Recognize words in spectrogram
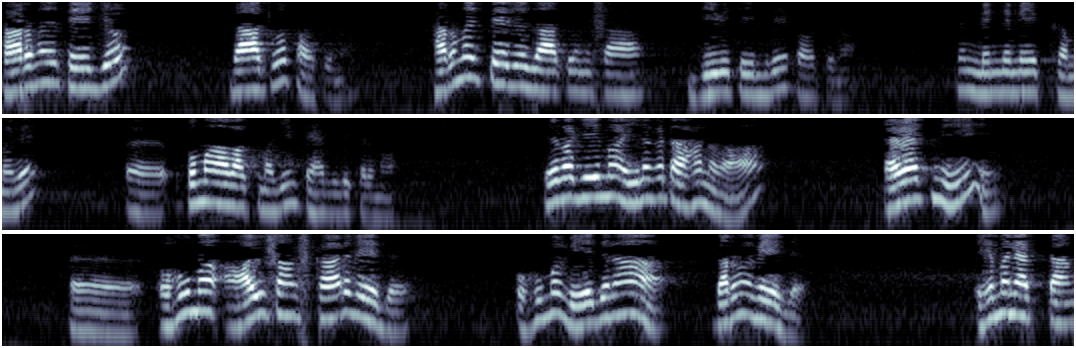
කර්මය තේජෝ ධාතුව පවතිනවා. කර්මජ තේජෝ ධාතුව නිසා ජීවිතේන්ද්‍රය පවතිනවා. දැන් මෙන්න මේ ක්‍රමවේ උපමාවක් මගින් පැහැදිලි කරනවා. ඒ වගේම ඊළඟට අහනවා ඇවැත්නි ඔහුම ආයු සංස්කාර වේද? ඔහුම වේදනා ධර්ම වේද? එහෙම නැත්නම්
